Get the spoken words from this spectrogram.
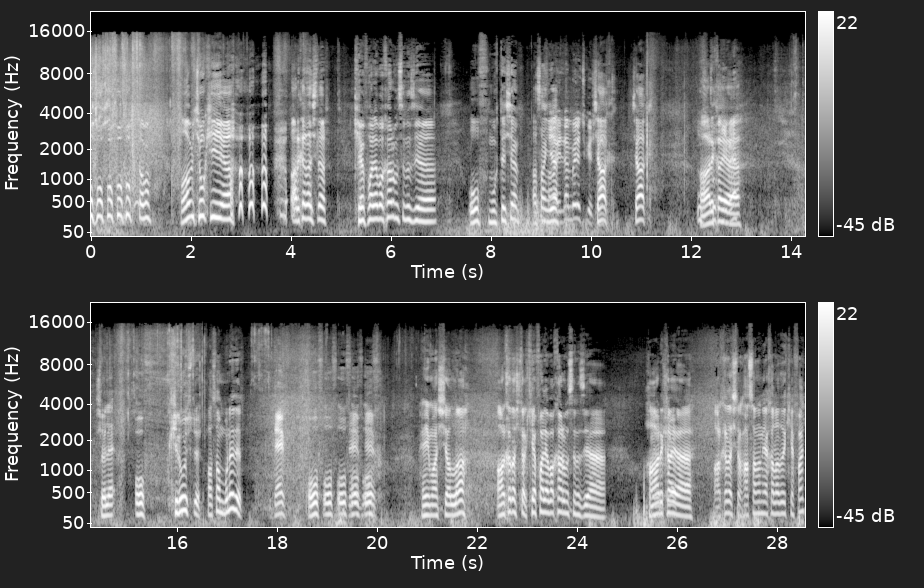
Of of of of of. Tamam. Abi çok iyi ya. Arkadaşlar. Kefale bakar mısınız ya? Of muhteşem. Hasan gel. Sahilden böyle çıkıyor işte. Çak. Çak. Harika ya. be. Şöyle of kilo üstü. Hasan bu nedir? Dev. Of of of Dev, of dev. of. Hey maşallah. Arkadaşlar kefale bakar mısınız ya? Harika şey ya. Arkadaşlar Hasan'ın yakaladığı kefal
